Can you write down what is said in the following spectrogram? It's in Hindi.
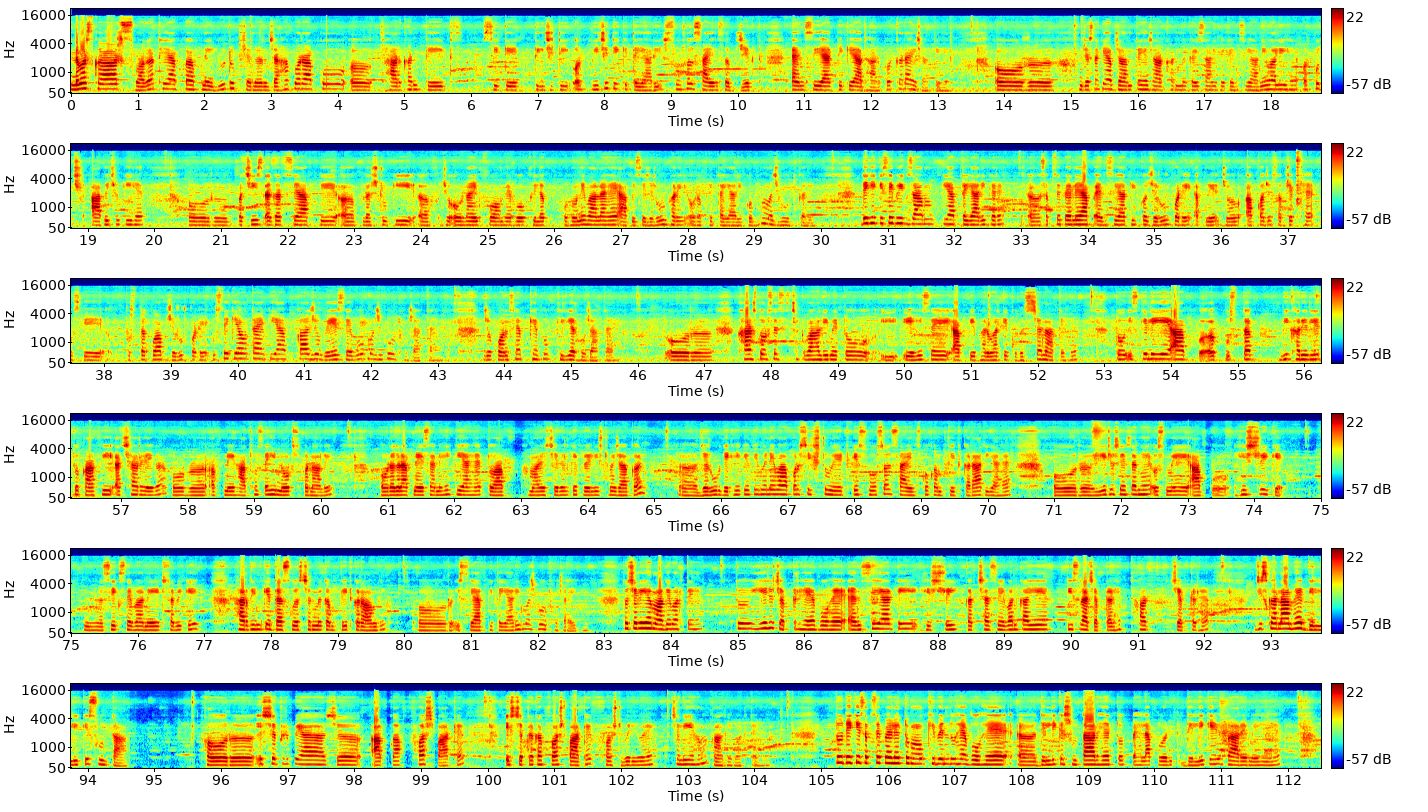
नमस्कार, स्वागत है आपका अपने YouTube चैनल जहाँ पर आपको Jharkhand TET C TET T और पीजीटी की तैयारी सोशल साइंस सब्जेक्ट एनसीईआरटी के आधार पर कराई जाती है। और, जैसा कि आप जानते हैं, झारखंड में कई सारी वैकेंसी आने वाली है और कुछ आ भी चुकी है। और 25 अगस्त से आपके प्लस टू की जो ऑनलाइन फॉर्म है वो फिलअप होने वाला है। आप इसे ज़रूर भरें और अपनी तैयारी को भी मज़बूत करें। देखिए, किसी भी एग्ज़ाम की आप तैयारी करें। सबसे पहले आप एन e को ज़रूर पढ़ें। अपने जो, आपका जो सब्जेक्ट है, उसके पुस्तक को आप ज़रूर पढ़ें। उससे क्या होता है कि आपका जो बेस है वो मज़बूत हो जाता है। जो कॉन्सेप्ट है वो क्लियर हो जाता है। और ख़ास तौर से शिक्षक बहाली में तो यही से आपके भर भर के क्वेश्चन आते हैं। तो इसके लिए आप पुस्तक भी ख़रीद लें तो काफ़ी अच्छा रहेगा और अपने हाथों से ही नोट्स बना लें। और अगर आपने ऐसा नहीं किया है तो आप हमारे चैनल के प्लेलिस्ट में जाकर ज़रूर देखें क्योंकि मैंने वहाँ पर सिक्स टू एट के सोशल साइंस को कंप्लीट करा दिया है। और ये जो सेशन है उसमें आपको हिस्ट्री के सिक्स सेवन एट सभी के हर दिन के दस क्वेश्चन में कंप्लीट कराऊँगी और इससे आपकी तैयारी मज़बूत हो जाएगी। तो चलिए हम आगे बढ़ते हैं। तो ये जो चैप्टर है, वो है एन हिस्ट्री कक्षा सेवन का ये तीसरा चैप्टर है थर्ड चैप्टर है, जिसका नाम है दिल्ली के सुल्तान। और इस चैप्टर पे आज आपका फ़र्स्ट पार्ट है। इस चैप्टर का फ़र्स्ट पार्ट है फ़र्स्ट वीडियो है। चलिए हम आगे बढ़ते हैं। तो देखिए, सबसे पहले तो मुख्य बिंदु है, वो है दिल्ली के सुल्तान है तो पहला पॉइंट दिल्ली के बारे में ही है।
